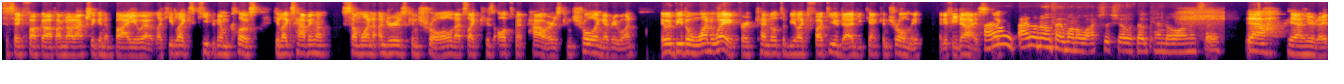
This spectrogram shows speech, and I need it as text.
to say fuck off. I'm not actually going to buy you out. Like he likes keeping him close. He likes having um, someone under his control. That's like his ultimate power is controlling everyone. it would be the one way for Kendall to be like, "Fuck you, Dad. You can't control me." And if he dies, I like, don't. I don't know if I want to watch the show without Kendall. Honestly. yeah, yeah, you're right.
